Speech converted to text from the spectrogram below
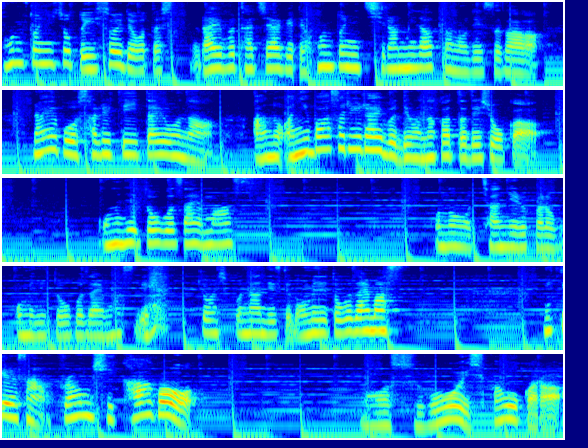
本当にちょっと急いで私、ライブ立ち上げて本当にチラ見だったのですが、ライブをされていたような、あの、アニバーサリーライブではなかったでしょうか？おめでとうございます。このチャンネルからおめでとうございますで、恐縮なんですけど、おめでとうございます。ミケルさん、from Chicago。もうすごい、シカゴから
